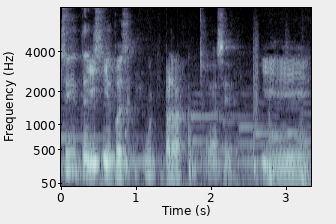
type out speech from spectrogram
Sí, te- Y, y pues, un- perdón, Ah, sí. Y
